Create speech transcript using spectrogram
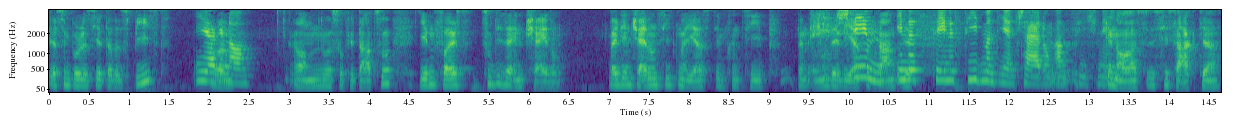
er symbolisiert da das Biest. Ja, Aber- genau. Ähm, nur so viel dazu. Jedenfalls zu dieser Entscheidung. Weil die Entscheidung sieht man erst im Prinzip beim Ende, wie er Stimmt, verbrannt in der wird. Szene sieht man die Entscheidung an sich nicht. Genau, sie, sie sagt ja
